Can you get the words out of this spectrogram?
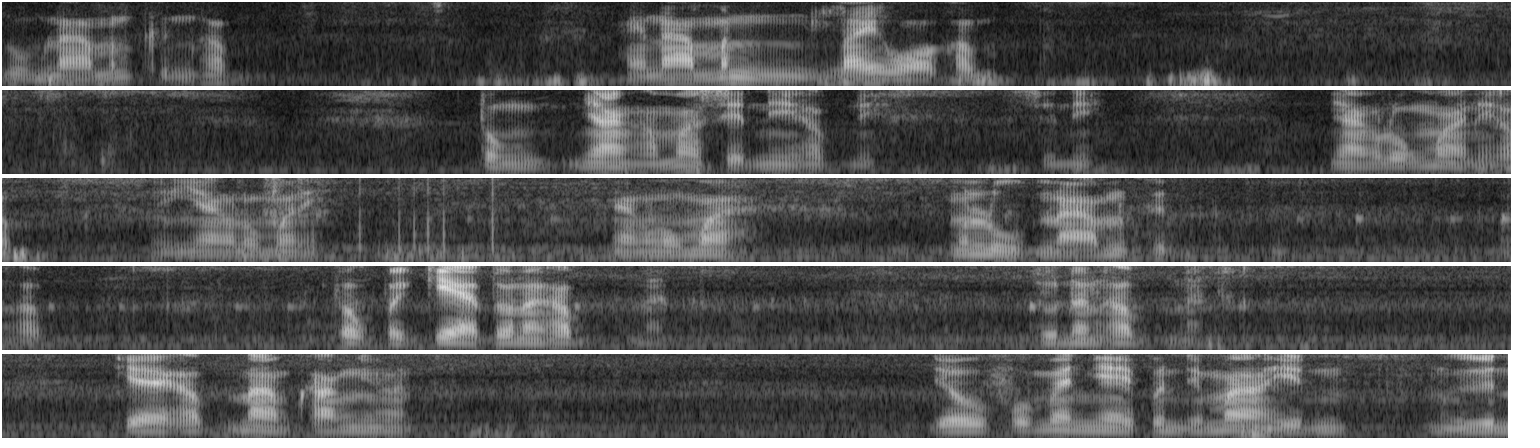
รูปน้ำมันขึ้นครับ ให้น้ำมันไหลออกครับตรงยางเขามาเส้นนี้ครับนี่เส้นนี้ยางลงมานี่ครับนี่ยางลงมานี่ยางลงมา มันรูปน้ำมันขึ้นนะครับต้องไปแก้ตัวนะครับจุดนั้นครับนั่นแก้ครับน้ำค้างอยู่มันเดี๋ยวโฟร์แมนใหญ่เพิ่นจะมาเห็นมืออื่น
